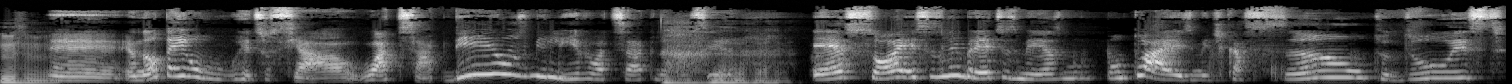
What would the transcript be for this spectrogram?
Uhum. é, eu não tenho rede social, WhatsApp. Deus me livre o WhatsApp na pulseira. é só esses lembretes mesmo, pontuais. Medicação, Todoist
